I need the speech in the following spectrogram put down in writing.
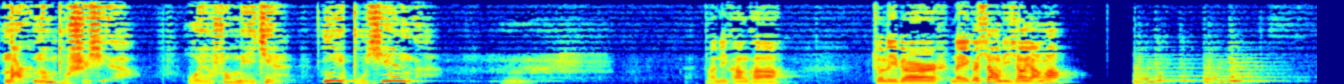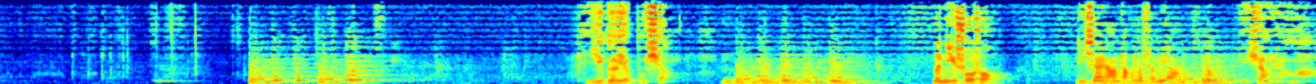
哪儿能不湿鞋啊？我要说没见，你也不信呢、嗯，那你看看，这里边哪个像李向阳啊？一个也不像。嗯那你说说，李向阳长得什么样？李向阳啊，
